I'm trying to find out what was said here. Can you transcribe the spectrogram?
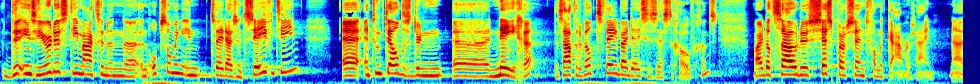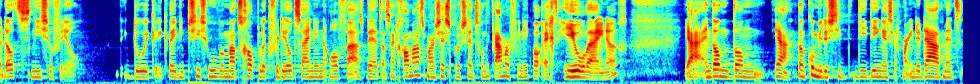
De ingenieur dus, die maakte een, uh, een opsomming in 2017. Uh, en toen telden ze er uh, negen. Er zaten er wel twee bij D66 overigens. Maar dat zou dus 6% van de Kamer zijn. Nou, dat is niet zoveel. Ik, bedoel, ik, ik weet niet precies hoe we maatschappelijk verdeeld zijn in alfa's, beta's en gamma's. Maar 6% van de Kamer vind ik wel echt heel weinig. Ja, en dan, dan, ja, dan kom je dus die, die dingen, zeg maar, inderdaad met...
